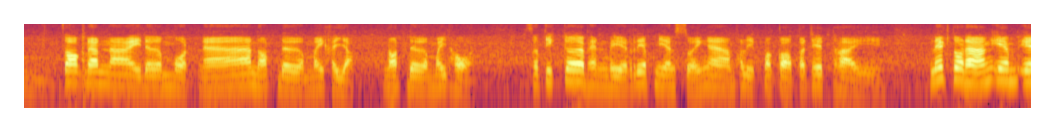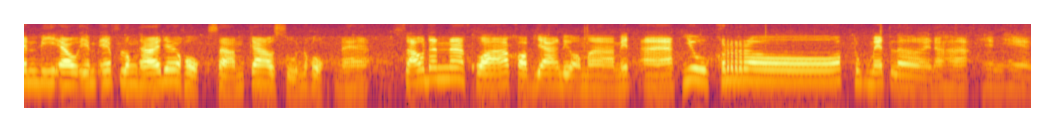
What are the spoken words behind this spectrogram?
ม ซอกด้านในเดิมหมดนะน็อตเดิมไม่ขยับน็อตเดิมไม่ถอด สติกเกอร์แผ่นเพจเรียบเนียนสวยงามผลิตประกอบประเทศไทย เลขตัวถัง MNBL MF ลงท้ายด้วย 63906 นะฮะ เสาด้านหน้าขวาขอบยางเดียวออกมาเม็ดอาร์คอยู่ครบทุกเม็ดเลยนะฮะ แห้ง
